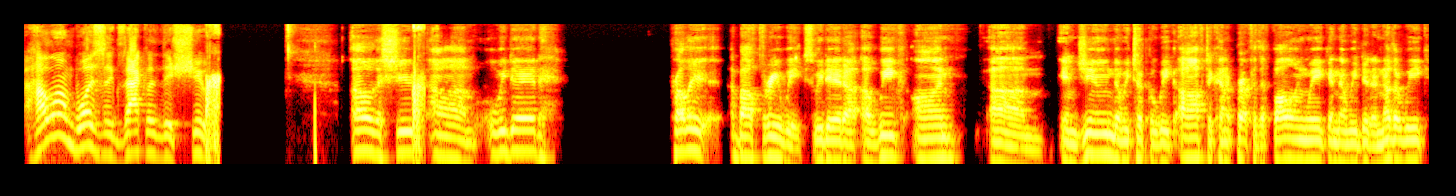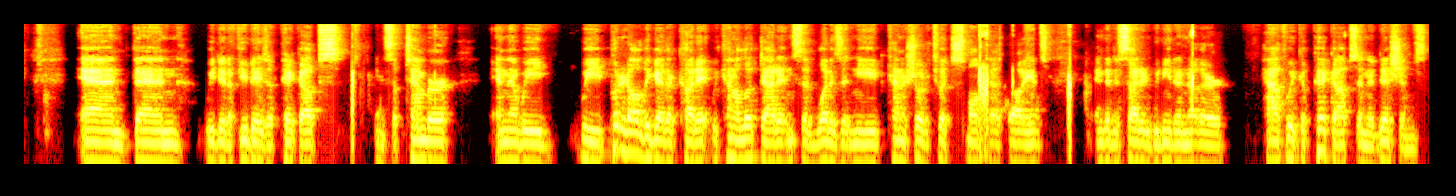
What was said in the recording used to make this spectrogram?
how long was exactly this shoot? Oh, the shoot. Um, we did probably about three weeks. We did a, a week on um, in June, then we took a week off to kind of prep for the following week, and then we did another week, and then we did a few days of pickups in September, and then we we put it all together, cut it. We kind of looked at it and said, what does it need? Kind of showed it to a small test audience, and then decided we need another half week of pickups and additions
